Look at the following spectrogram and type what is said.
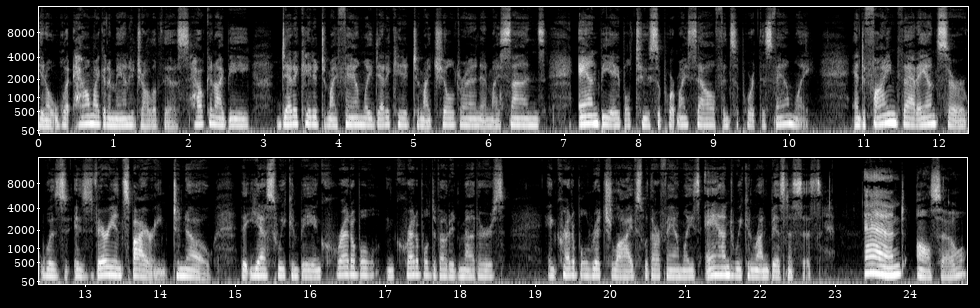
you know what how am i going to manage all of this? How can i be dedicated to my family dedicated to my children and my sons and be able to support myself and support this family? And to find that answer was is very inspiring to know that yes we can be incredible incredible devoted mothers incredible rich lives with our families and we can run businesses and also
